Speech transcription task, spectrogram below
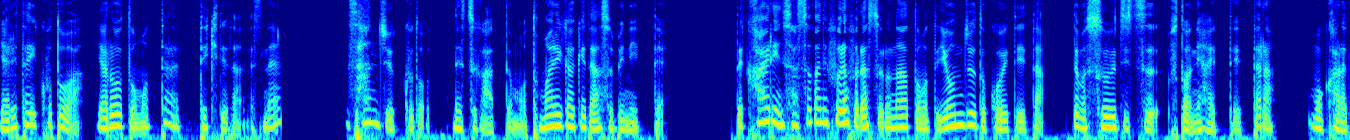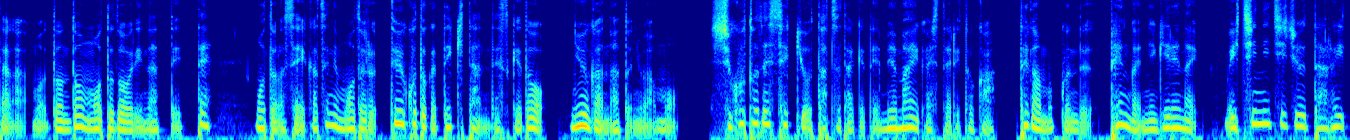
やりたいことはやろうと思ったらできてたんですね。39度熱があっても泊まりがけで遊びに行ってで帰りにさすがにフラフラするなと思って40度超えていたでも数日布団に入っていったらもう体がもうどんどん元通りになっていって元の生活に戻るということができたんですけど乳がんの後にはもう仕事で席を立つだけでめまいがしたりとか手がむくんでペンが握れない一日中だるい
